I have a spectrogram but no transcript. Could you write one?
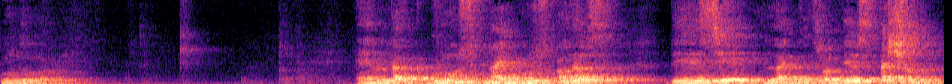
Gurdwara. And the gurus, nine gurus, others, they say like this from their special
